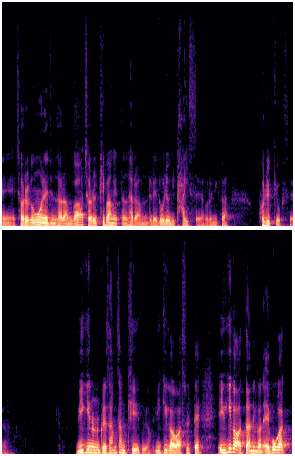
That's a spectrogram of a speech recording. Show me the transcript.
예, 저를 응원해 준 사람과 저를 비방했던 사람들의 노력이 다 있어요. 그러니까 버릴 게 없어요. 위기는 그래서 항상 기회고요. 위기가 왔을 때 위기가 왔다는 건 에고가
